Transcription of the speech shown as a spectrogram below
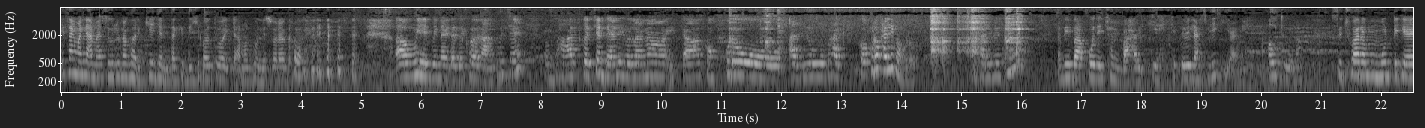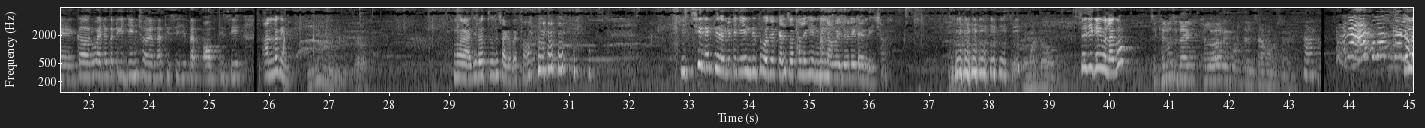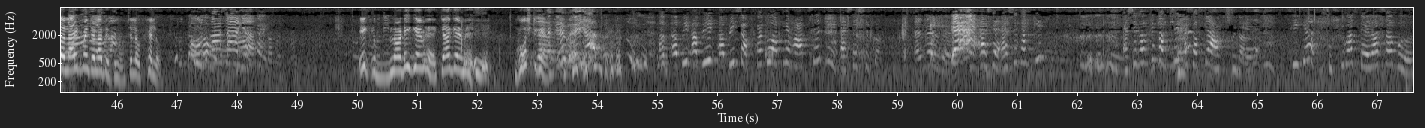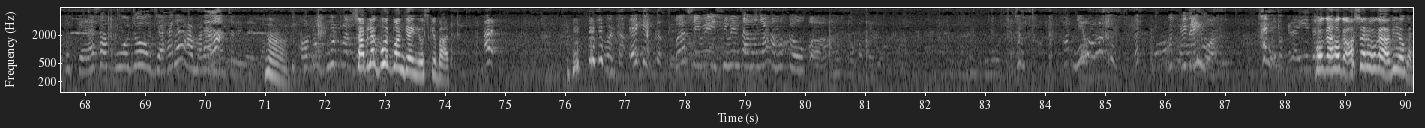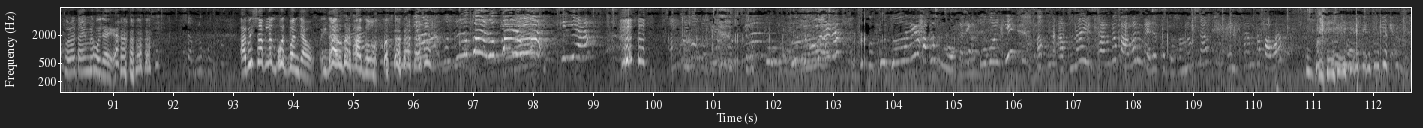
हे सांग मैंने आम आसगलु न घर किए जेनता कि देखी पाथु एटा हमर भुवनेश्वर घर आ मु ए बिना एटा देखो रांधुचे भात करछे डाली गला न एटा ककड़ो आलू भात ककड़ो खाली ककड़ो खाली देती अभी बापो जाइछन बाहर के केते बेले आसबी कि आनी आउथुवे ना से छुआर मुड टिके घरु एटा तो टिके जिन छरंदा ମୋର ଆଜିର ତୁନ ଶାଗ ଦେଖ କିଛି ନେଇଥିବ ବୋଲି ଟିକେ ଏମିତି ଥିବ ଯେ କାଲି ସକାଳେ ଲାଗି ଏମିତି ନବେଲି ବୋଲି ଟାଇମ୍ ଦେଇଛ ସେ ଯେ କେହି ଗଲା ଗୋ चलो लाइट में जला देती हूँ चलो खेलो एक ब्लॉडी गेम है क्या गेम है ये घोष्ट गेम सबके आँख में डाल ठीक है? उसके बाद तेरा सब तेरा सब वो जो जहर है हमारे अंदर चले जाएगा। हाँ। और वो भूत बन सब लोग भूत बन जाएँगे उसके बाद। एक एक करके। बस शिवी शिवी इंसान बन जाए हम उसके ऊपर हम उसके कुछ भी नहीं हुआ। ये होगा होगा अवसर होगा अभी होगा थोड़ा टाइम में हो जाएगा। अभी सब लोग भूत बन जाओ। इधर उधर भागो। अपना इंसान का पावर मेरे को तो हम लोग सब इंसान का पावर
